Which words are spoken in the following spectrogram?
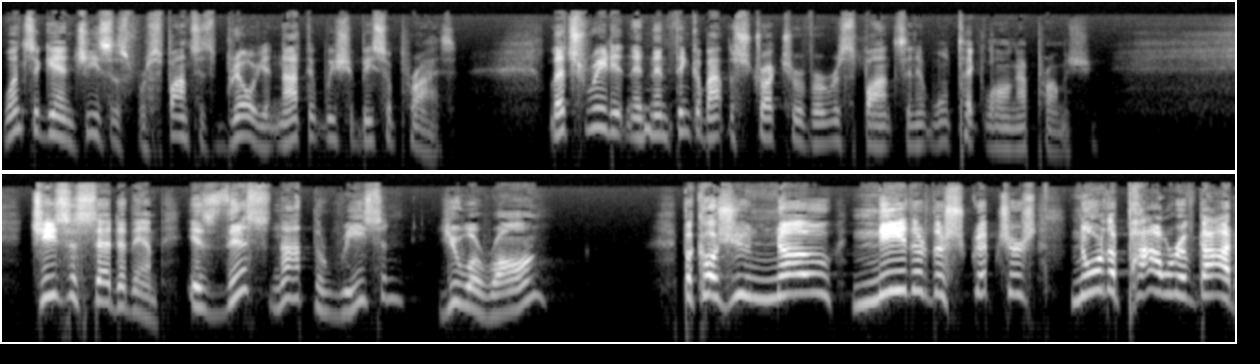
once again, Jesus' response is brilliant, not that we should be surprised. Let's read it and then think about the structure of her response, and it won't take long, I promise you. Jesus said to them, Is this not the reason you were wrong? Because you know neither the scriptures nor the power of God.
